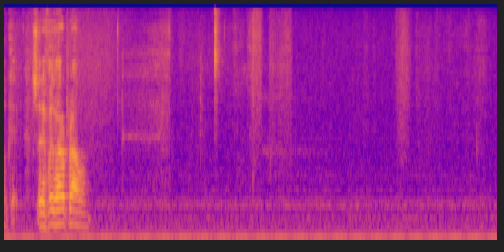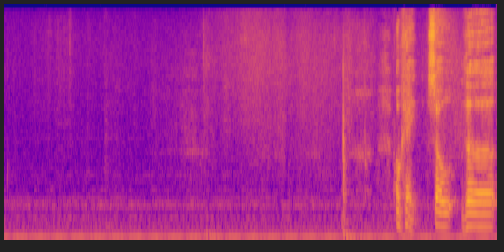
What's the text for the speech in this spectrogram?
Okay, so therefore not a problem. Okay, so the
